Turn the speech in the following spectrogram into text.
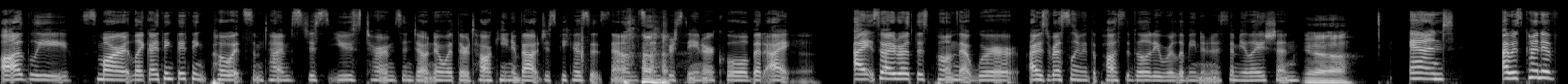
oddly smart." Like I think they think poets sometimes just use terms and don't know what they're talking about just because it sounds interesting or cool. But I. Yeah. I so I wrote this poem that we're I was wrestling with the possibility we're living in a simulation. Yeah. And I was kind of,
